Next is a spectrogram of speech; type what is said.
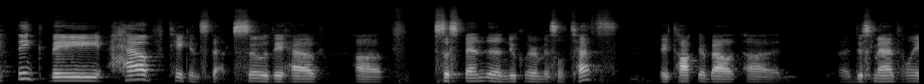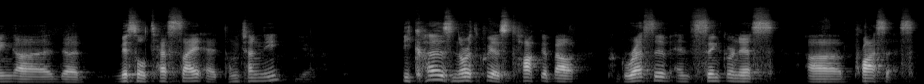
think they have taken steps. So they have uh, suspended nuclear missile tests. They talked about uh, uh, dismantling uh, the missile test site at Dongchangni. Yeah. Because North Korea has talked about progressive and synchronous uh, process.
